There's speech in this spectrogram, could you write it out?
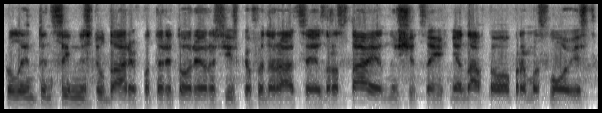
Коли інтенсивність ударів по території Російської Федерації зростає, нищиться їхня нафтова промисловість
